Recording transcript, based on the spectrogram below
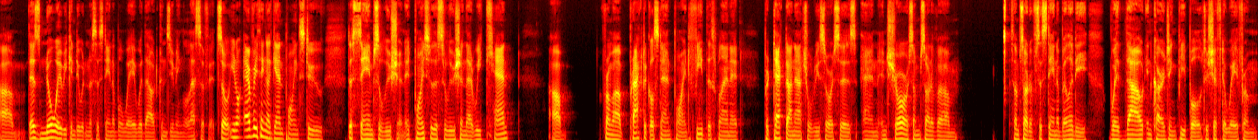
um, there's no way we can do it in a sustainable way without consuming less of it. So, you know, everything again points to the same solution. It points to the solution that we can't, uh, from a practical standpoint, feed this planet, protect our natural resources, and ensure some sort of um, some sort of sustainability without encouraging people to shift away from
